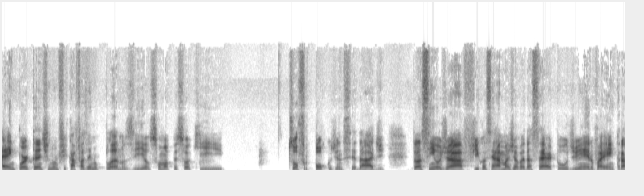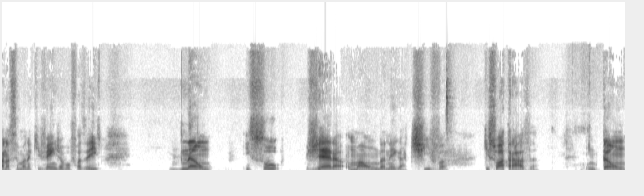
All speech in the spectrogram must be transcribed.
É importante não ficar fazendo planos. E eu sou uma pessoa que sofro pouco de ansiedade. Então, assim, eu já fico assim, ah, a magia vai dar certo, o dinheiro vai entrar na semana que vem, já vou fazer isso. Não. Isso gera uma onda negativa que só atrasa. Então,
